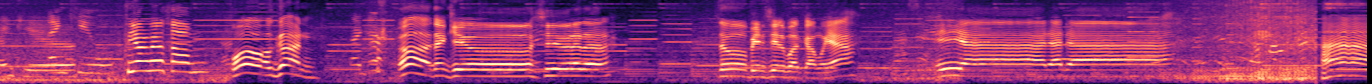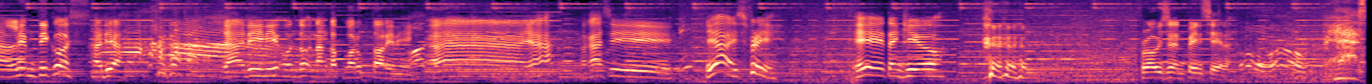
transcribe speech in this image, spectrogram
Thank you. Thank you. You're welcome. Wow, a gun. Thank you. Oh, thank you. See you later. Tuh, pensil buat kamu ya. Iya, dadah. Ah, lem tikus hadiah. Jadi ini untuk nangkap koruptor ini. Ah, ya, makasih. Ya, it's free. Eh, thank you. Frozen pencil. Oh, wow. Yes.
